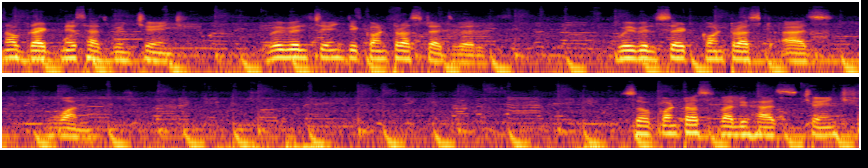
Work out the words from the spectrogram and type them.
now brightness has been changed. We will change the contrast as well. We will set contrast as 1. So contrast value has changed.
